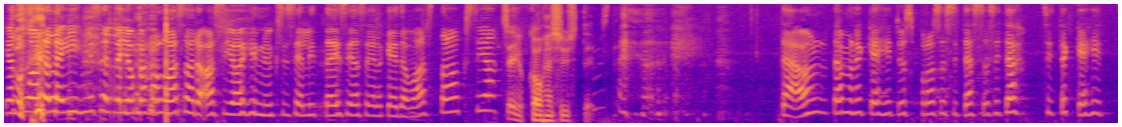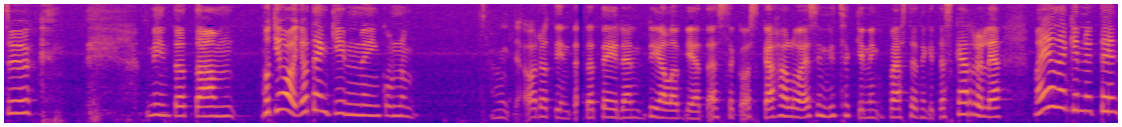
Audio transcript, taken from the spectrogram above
ja nuorelle ihmiselle, joka haluaa saada asioihin yksiselitteisiä selkeitä vastauksia. Se ei ole kauhean systeemistä. Tämä on tämmöinen kehitysprosessi, tässä sitä sitten kehittyy. Niin tota, mutta joo, jotenkin niin kun odotin tätä teidän dialogia tässä, koska haluaisin itsekin niin päästä jotenkin tässä kärrylle. Ja mä jotenkin nyt tein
